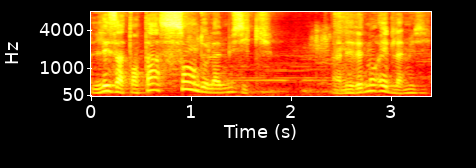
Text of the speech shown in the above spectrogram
Les attentats sont de la musique. Un événement est de la musique.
